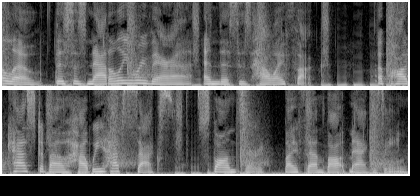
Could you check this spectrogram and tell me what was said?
Hello, this is Natalie Rivera, and this is How I Fuck, a podcast about how we have sex, sponsored by Fembot Magazine.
